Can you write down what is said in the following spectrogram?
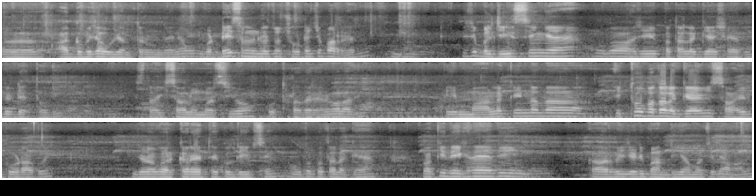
ਅਹ, ਅੱਗ ਬੁਝਾਊ ਯੰਤਰ ਹੁੰਦੇ ਨੇ ਉਹ ਵੱਡੇ ਸਿਲੰਡਰ ਤੋਂ ਛੋਟੇ ਚ ਭਰ ਰਹੇ ਨੇ। ਇਹ 'ਚ ਬਲਜੀਤ ਸਿੰਘ ਹੈ ਉਹਦਾ ਹਜੇ ਪਤਾ ਲੱਗਿਆ ਸ਼ਾਇਦ ਉਹਦੀ ਡੈਥ ਹੋ ਗਈ। 27 ਸਾਲ ਉਮਰ ਸੀ ਉਹ ਕੋਥੜਾ ਦਾ ਰਹਿਣ ਵਾਲਾ ਸੀ। ਤੇ ਮਾਲਕ ਇਹਨਾਂ ਦਾ ਇੱਥੋਂ ਪਤਾ ਲੱਗਿਆ ਵੀ ਸਾਹਿਲ ਕੋੜਾ ਕੋਈ ਜਿਹੜਾ ਵਰਕਰ ਹੈ ਇੱਥੇ ਕੁਲਦੀਪ ਸਿੰਘ ਉਹ ਤੋਂ ਪਤਾ ਲੱਗਿਆ। ਬਾਕੀ ਦੇਖਦੇ ਆ ਇਹਦੀ ਕਾਰਵਾਈ ਜਿਹੜੀ ਬਣਦੀ ਆ ਅਮਲ ਚ ਲਿਆਵਾਂਗੇ।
